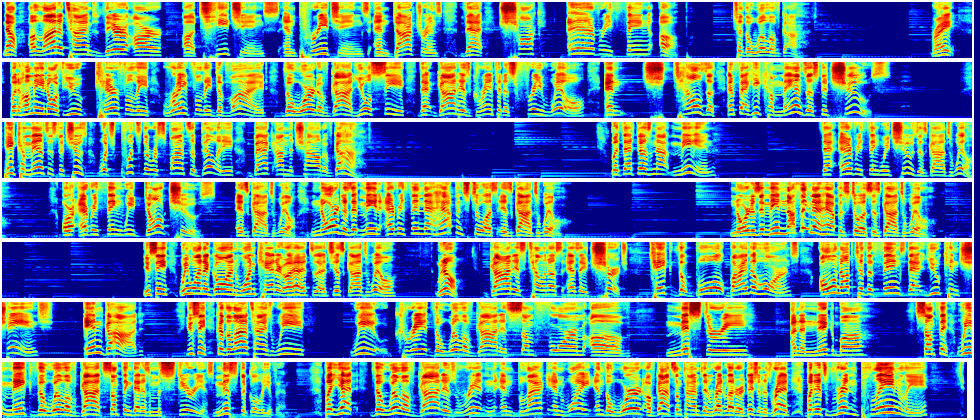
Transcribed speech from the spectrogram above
Now, a lot of times there are uh, teachings and preachings and doctrines that chalk everything up to the will of God. Right? But how many know if you carefully, rightfully divide the Word of God, you'll see that God has granted us free will and tells us, in fact, He commands us to choose. He commands us to choose, which puts the responsibility back on the child of God. But that does not mean that everything we choose is God's will, or everything we don't choose is God's will. Nor does it mean everything that happens to us is God's will. Nor does it mean nothing that happens to us is God's will. You see, we want to go on one category, it's, it's just God's will. No, God is telling us as a church take the bull by the horns, own up to the things that you can change in God. You see, because a lot of times we we create the will of God as some form of mystery, an enigma, something, we make the will of God something that is mysterious, mystical even. But yet, the will of God is written in black and white in the Word of God. Sometimes in red letter edition is red, but it's written plainly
